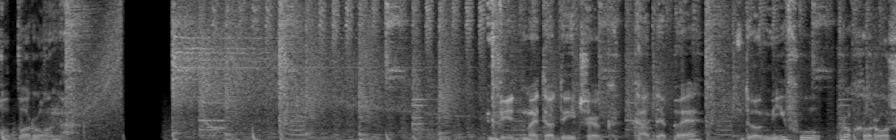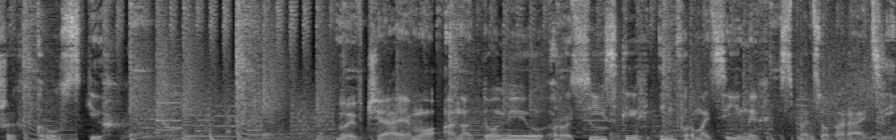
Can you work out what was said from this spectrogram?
оборона. Від методичок КДБ до міфу про хороших русських. Вивчаємо анатомію російських інформаційних спецоперацій.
